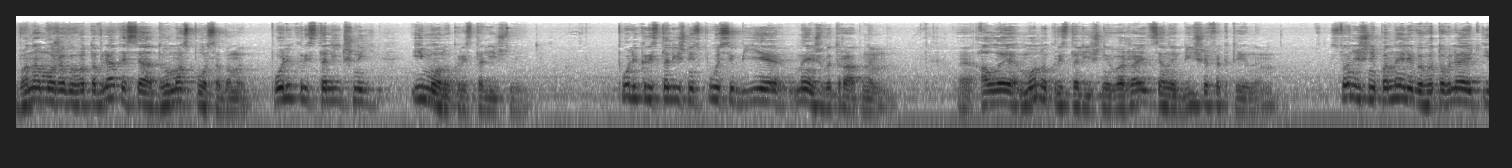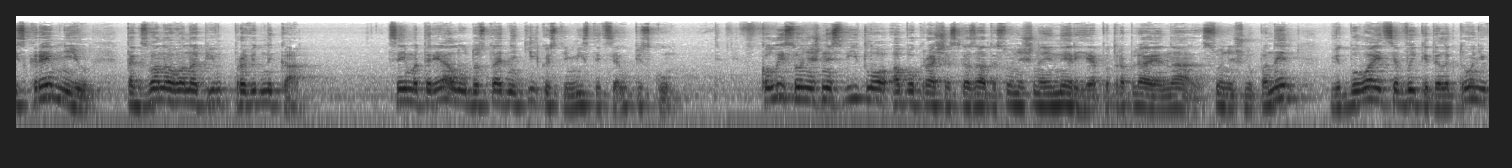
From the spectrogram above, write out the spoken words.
Вона може виготовлятися двома способами: полікристалічний і монокристалічний. Полікристалічний спосіб є менш витратним, але монокристалічний вважається найбільш ефективним. Сонячні панелі виготовляють із кремнію так званого напівпровідника. Цей матеріал у достатній кількості міститься у піску. Коли сонячне світло, або краще сказати, сонячна енергія потрапляє на сонячну панель, відбувається викид електронів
